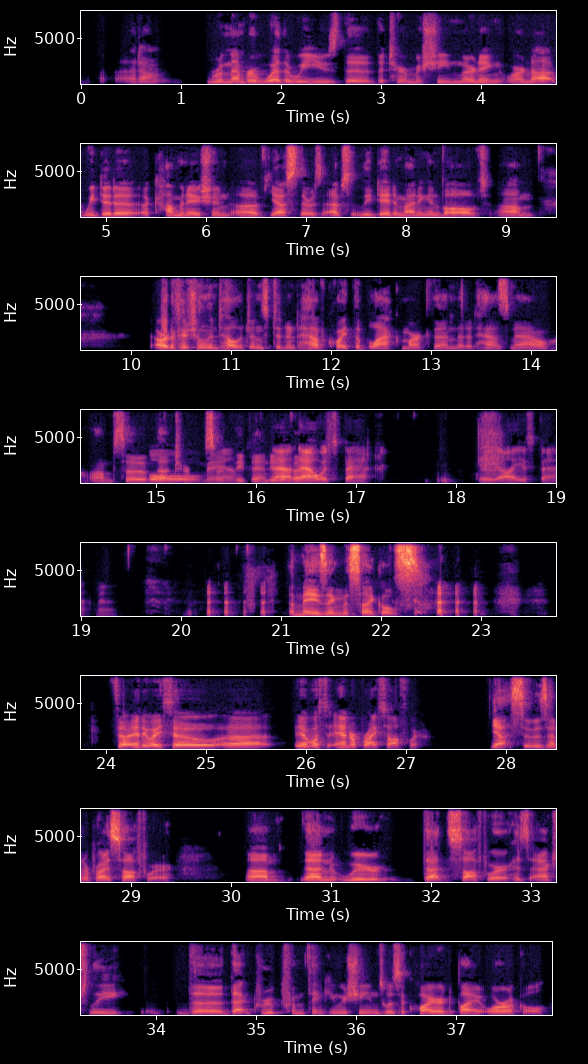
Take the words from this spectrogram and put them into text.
I don't remember whether we used the, the term machine learning or not. We did a, a combination of, yes, there was absolutely data mining involved. Um, artificial intelligence didn't have quite the black mark then that it has now. Um, so that term Oh man, certainly bandied now, about. now it's back. AI is back, man. Amazing the cycles. so anyway, so uh, it was enterprise software. Yes, it was enterprise software. Um, and we're that software has actually the that group from Thinking Machines was acquired by Oracle,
